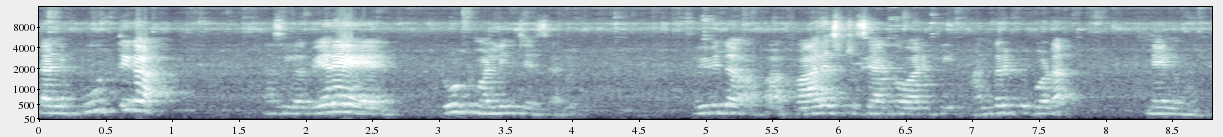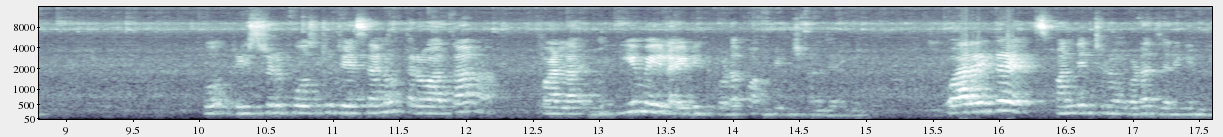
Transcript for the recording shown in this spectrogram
దాన్ని పూర్తిగా అసలు వేరే రూట్ మళ్ళించేశారు వివిధ ఫారెస్ట్ శాఖ వారికి అందరికీ కూడా నేను పో- రిజిస్టర్డ్ పోస్టు చేశాను. తర్వాత వాళ్ళ ఈమెయిల్ ఐడికి కూడా పంపించడం జరిగింది. వారైతే స్పందించడం కూడా జరిగింది.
